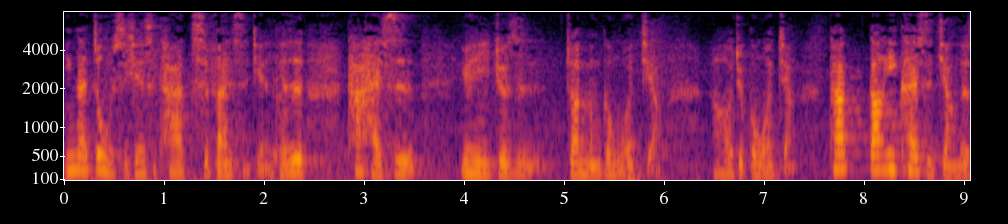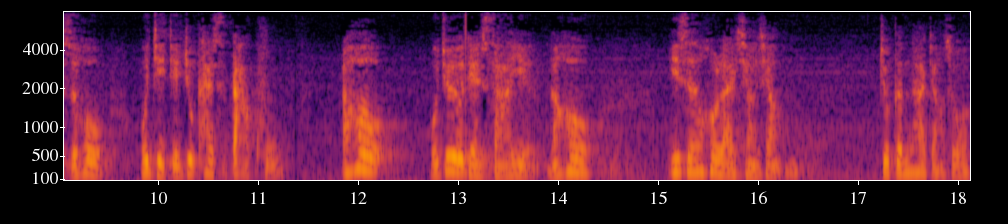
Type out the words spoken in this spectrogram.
应该中午时间是他吃饭时间，可是他还是愿意就是专门跟我讲，然后就跟我讲，他刚一开始讲的时候，我姐姐就开始大哭，然后我就有点傻眼，然后医生后来想想，就跟他讲说，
